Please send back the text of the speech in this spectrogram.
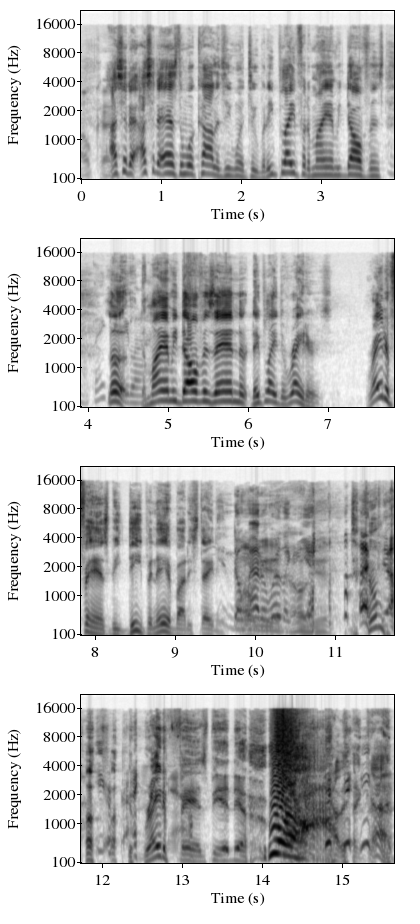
Okay. I should have I should have asked him what college he went to, but he played for the Miami Dolphins. Oh, thank you, Look, the Miami Dolphins and the, they played the Raiders. Raider fans be deep in everybody's stadium. Don't Oh, matter yeah. where they Oh, yeah. yeah. Them You're motherfucking right Raider now. fans be in there. Like, God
